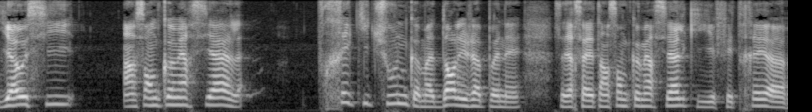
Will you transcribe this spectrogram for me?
Il y a aussi un centre commercial très kitschoun comme adorent les Japonais. C'est-à-dire ça va être un centre commercial qui est fait très... Euh,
